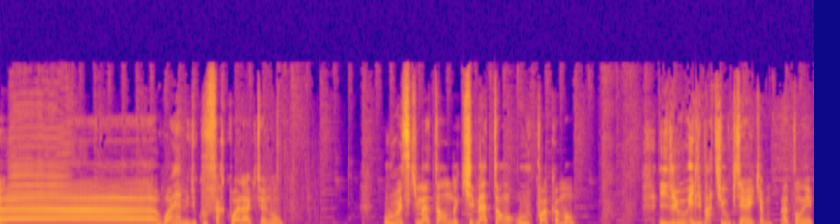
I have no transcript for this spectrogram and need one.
Euh... Ouais, mais du coup, faire quoi là actuellement? Où est-ce qu'ils m'attendent Qui m'attend? Où? Quoi? Comment? Il est où? Il est parti où, Pierrick? Attendez.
